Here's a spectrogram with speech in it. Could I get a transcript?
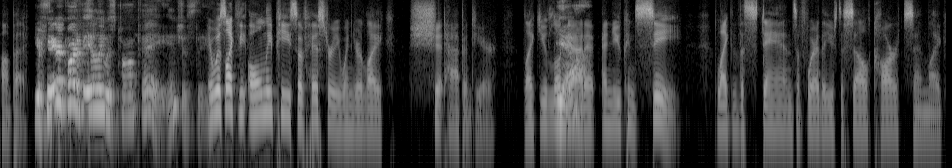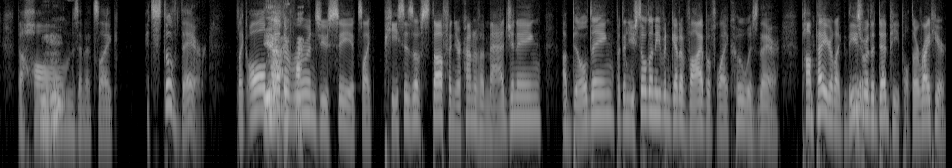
Pompeii. your favorite part of Italy was Pompeii. Interesting. It was like the only piece of history when you're like, shit happened here. Like you look Yeah. at it and you can see like the stands of where they used to sell carts and like the Mm-hmm. homes and it's like it's still there. Like all the other exactly. ruins you see, it's like pieces of stuff and you're kind of imagining a building, but then you still don't even get a vibe of like who was there. Pompeii, you're like, these Yeah. were the dead people. They're right here.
